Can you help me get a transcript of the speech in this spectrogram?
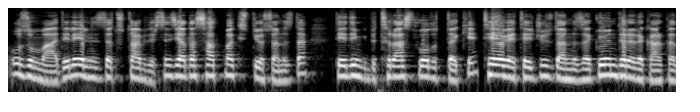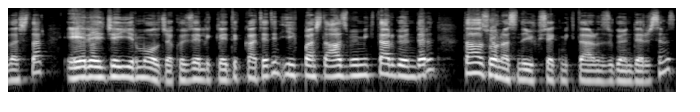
uzun vadeli elinizde tutabilirsiniz ya da satmak istiyorsanız da dediğim gibi Trust Wallet'taki TVT cüzdanınıza göndererek arkadaşlar ERC20 olacak özellikle dikkat edin. İlk başta az bir miktar gönderin daha sonrasında yüksek miktarınızı gönderirsiniz.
